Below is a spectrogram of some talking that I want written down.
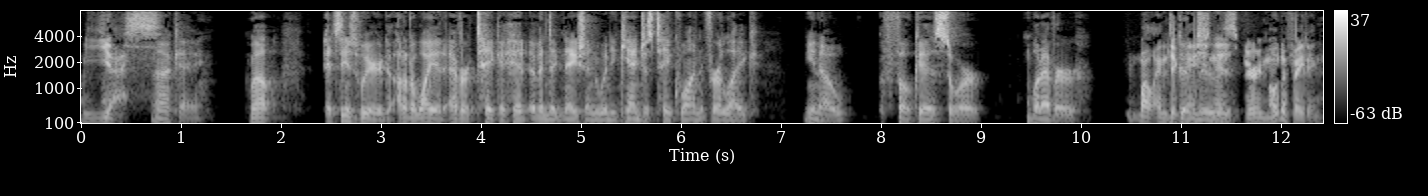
Yes. Okay. Well, it seems weird. I don't know why you'd ever take a hit of indignation when you can't just take one for like, you know, focus or whatever. Well, indignation is very motivating.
